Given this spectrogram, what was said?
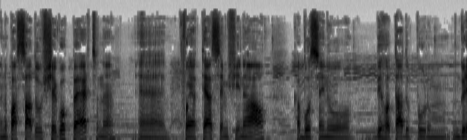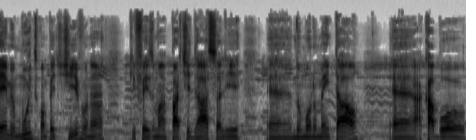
Ano passado chegou perto, né? É, foi até a semifinal, acabou sendo derrotado por um, um Grêmio muito competitivo, né? Que fez uma partidaça ali é, no Monumental, É, acabou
